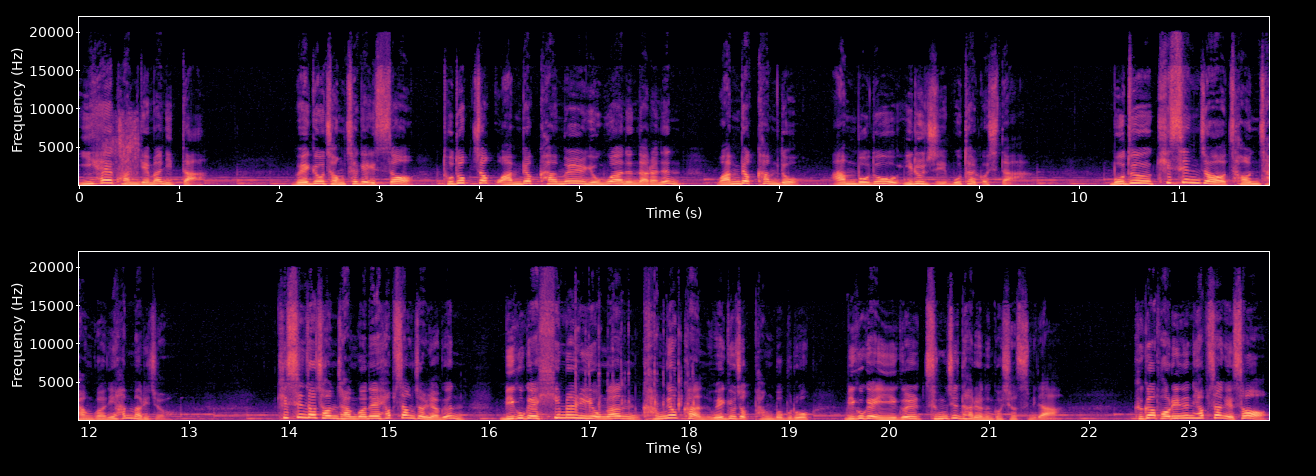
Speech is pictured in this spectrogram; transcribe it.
이해 관계만 있다. 외교 정책에 있어 도덕적 완벽함을 요구하는 나라는 완벽함도 안보도 이루지 못할 것이다. 모두 키신저 전 장관이 한 말이죠. 키신저 전 장관의 협상 전략은 미국의 힘을 이용한 강력한 외교적 방법으로 미국의 이익을 증진하려는 것이었습니다. 그가 벌이는 협상에서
